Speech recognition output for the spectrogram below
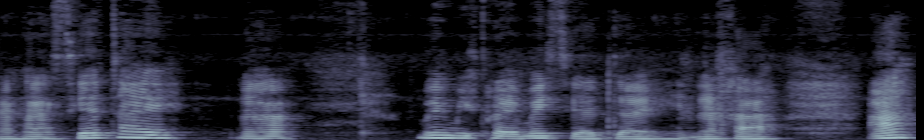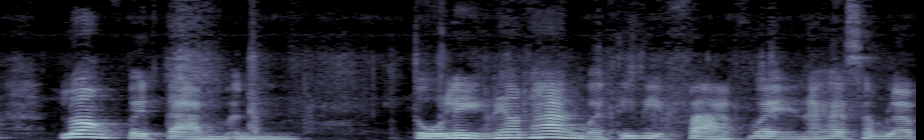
นะคะ เสียใจนะคะ ไม่มีใครไม่เสียใจนะคะอะล่องไปตามมัน ตัวเลขแนวทางบัตรที่มีฝากไว้นะคะสำหรับ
